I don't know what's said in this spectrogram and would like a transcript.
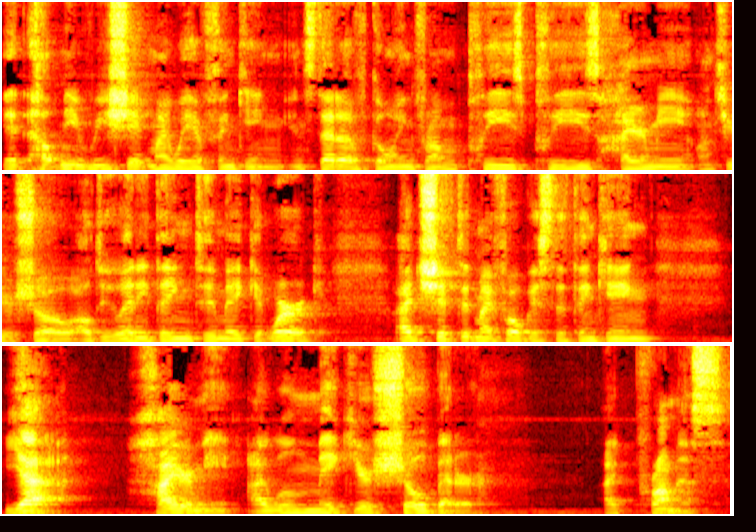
It helped me reshape my way of thinking. Instead of going from, please, please hire me onto your show, I'll do anything to make it work, I'd shifted my focus to thinking, yeah, hire me. I will make your show better. I promise.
